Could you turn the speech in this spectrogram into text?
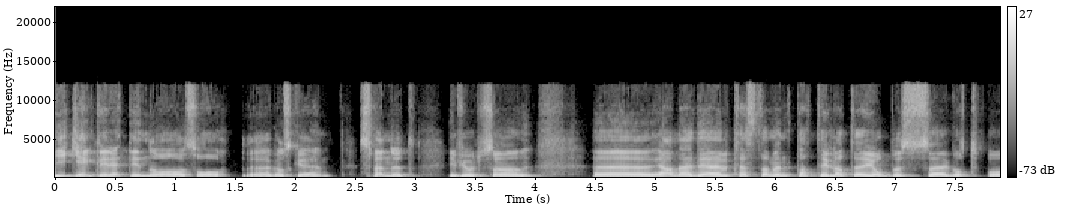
gikk egentlig rett inn og så eh, ganske spennende ut i fjor. Så eh, ja, nei, det er jo testament da, til at det jobbes eh, godt på,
